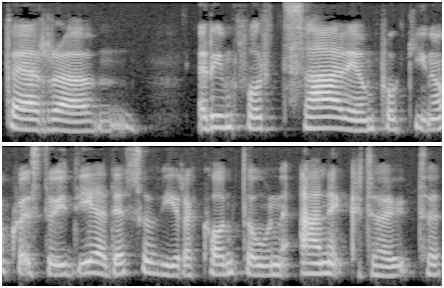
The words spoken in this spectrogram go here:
Per um, rinforzare un pochino questa idea, adesso vi racconto un anecdote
